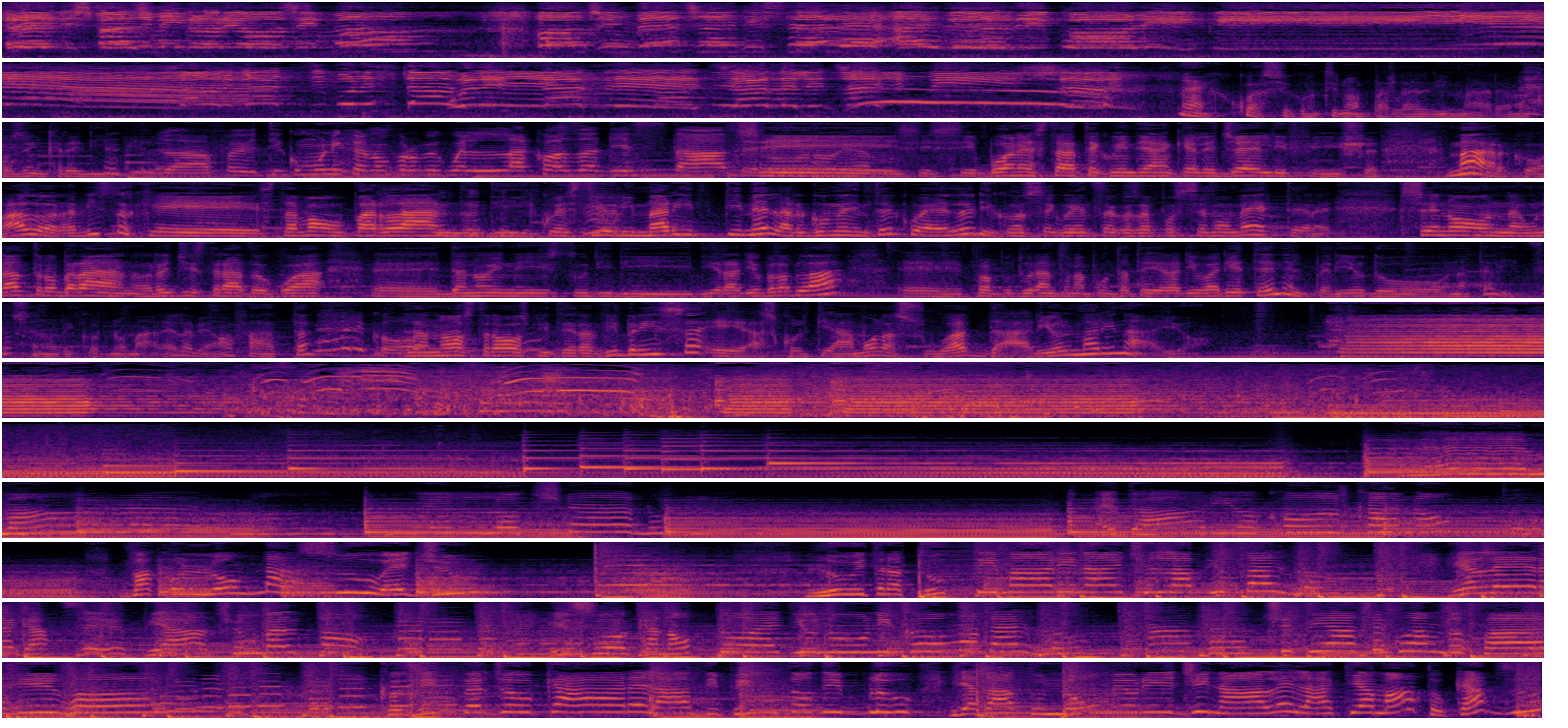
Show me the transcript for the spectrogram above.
re di spasimi gloriosi ma oggi invece di stelle hai verdi polipi. Ciao ragazzi buona estate. Buona estate. Ciao dalle jellyfish. Ecco, qua si continua a parlare di mare, è una cosa incredibile. Già, poi ti comunicano proprio quella cosa di estate. Sì, sì, sì, buona estate quindi anche alle jellyfish. Marco, allora, visto che stavamo parlando di questioni marittime, l'argomento è quello e di conseguenza cosa possiamo mettere se non un altro brano registrato qua eh, da noi negli studi di, di Radio Bla Bla, eh, proprio durante una puntata di Radio Varieté nel periodo natalizio, se non ricordo male, l'abbiamo fatta. La nostra ospite era Vibrissa e ascoltiamo la sua Dario il marinaio. Rema, rema nell'oceano blu e Dario col canotto va con l'onda su e giù. Lui tra tutti i marinai ce l'ha più bello e alle ragazze piace un bel po'. Il suo canotto è di un unico modello, ci piace quando fa il volo. Così per giocare l'ha dipinto di blu, gli ha dato un nome originale, l'ha chiamato Kazoo.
